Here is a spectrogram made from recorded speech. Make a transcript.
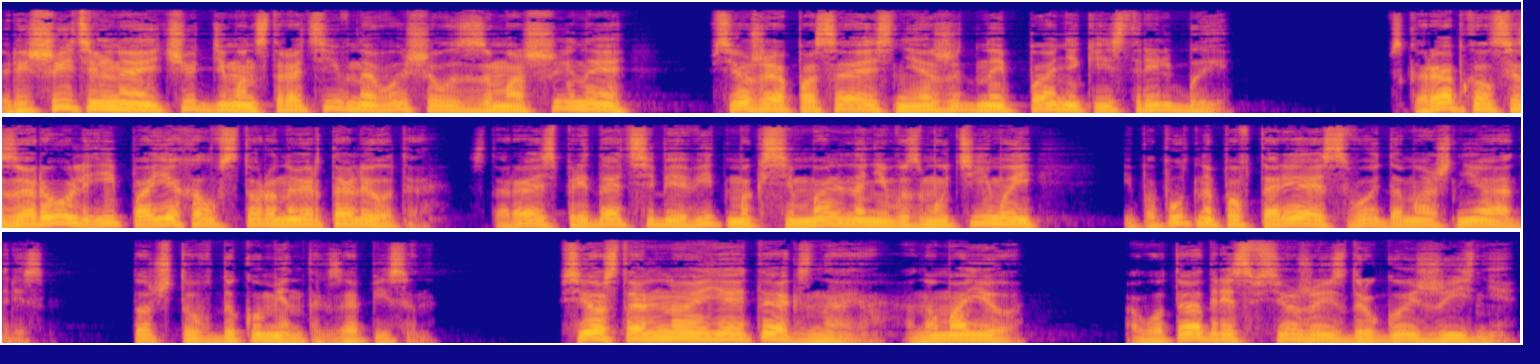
Решительно и чуть демонстративно вышел из-за машины, все же опасаясь неожиданной паники и стрельбы. Вскарабкался за руль и поехал в сторону вертолета, стараясь придать себе вид максимально невозмутимый и попутно повторяя свой домашний адрес, тот, что в документах записан. Все остальное я и так знаю, оно мое. А вот адрес все же из другой жизни,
